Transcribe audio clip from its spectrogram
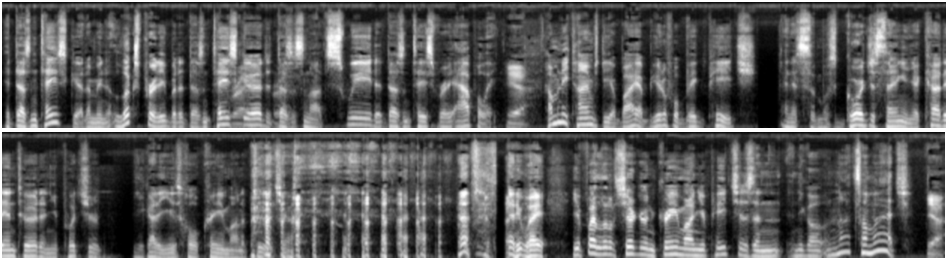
it doesn't taste good. I mean, it looks pretty, but it doesn't taste Right, good. It right. does. It's not sweet. It doesn't taste very appley. Yeah. How many times do you buy a beautiful big peach and it's the most gorgeous thing, and you cut into it and you put your you got to use whole cream on a peach. You know? anyway, you put a little sugar and cream on your peaches, and, and you go, not so much. Yeah.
